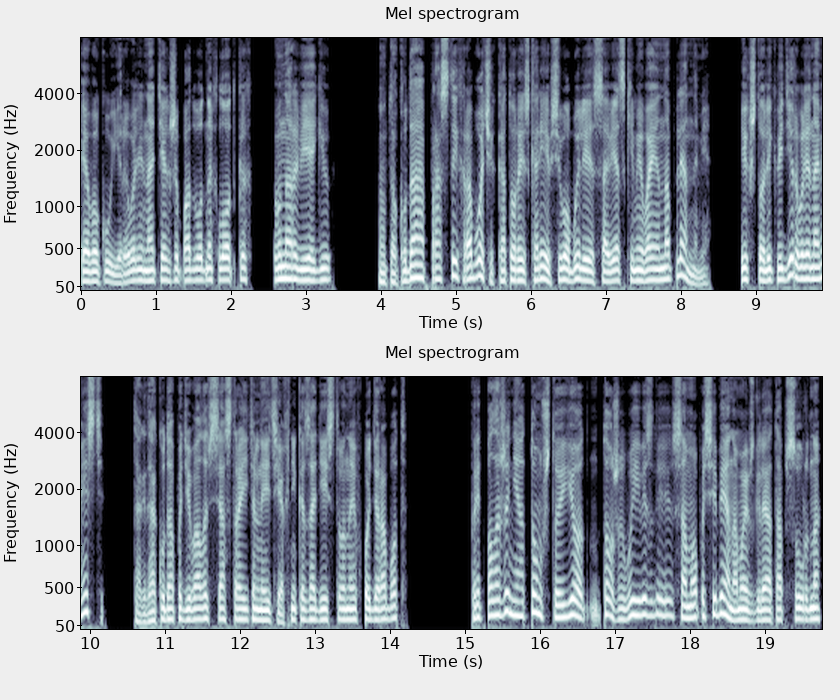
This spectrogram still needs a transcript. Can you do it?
эвакуировали на тех же подводных лодках в Норвегию, ну то куда простых рабочих, которые, скорее всего, были советскими военнопленными? Их что, ликвидировали на месте? Тогда куда подевалась вся строительная техника, задействованная в ходе работ? Предположение о том, что ее тоже вывезли, само по себе, на мой взгляд, абсурдно.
